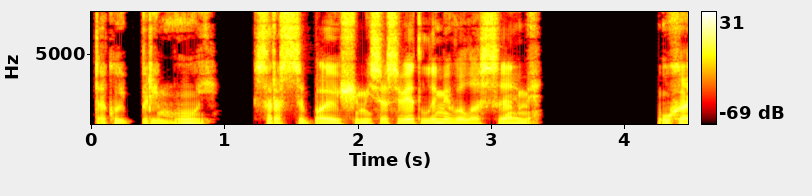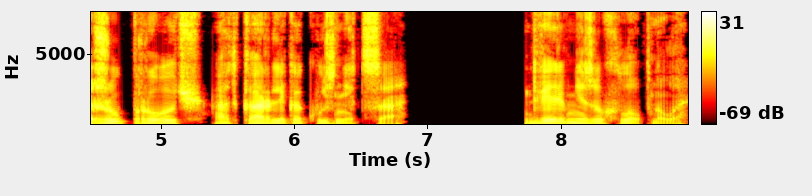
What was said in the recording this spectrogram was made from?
Такой прямой, с рассыпающимися светлыми волосами. Ухожу прочь от карлика-кузнеца. Дверь внизу хлопнула.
